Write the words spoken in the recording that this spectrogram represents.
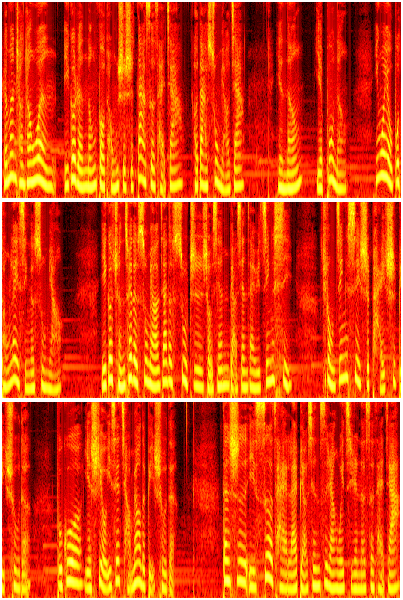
人们常常问一个人能否同时是大色彩家和大素描家，也能也不能，因为有不同类型的素描。一个纯粹的素描家的素质，首先表现在于精细，这种精细是排斥笔触的，不过也是有一些巧妙的笔触的。但是以色彩来表现自然为己任的色彩家，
